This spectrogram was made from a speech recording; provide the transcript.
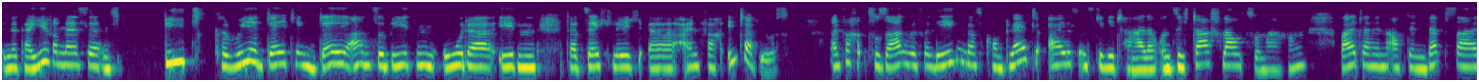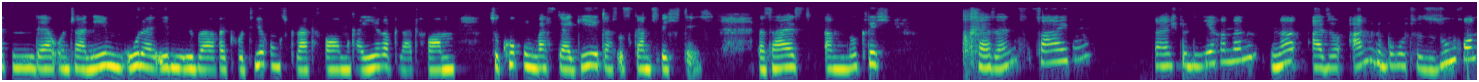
eine Karrieremesse, ein Speed Career Dating Day anzubieten oder eben tatsächlich äh, einfach Interviews. Einfach zu sagen, wir verlegen das komplett alles ins Digitale und sich da schlau zu machen, weiterhin auf den Webseiten der Unternehmen oder eben über Rekrutierungsplattformen, Karriereplattformen zu gucken, was da geht, das ist ganz wichtig. Das heißt, ähm, wirklich Präsenz zeigen, bei Studierenden, ne? also Angebote suchen,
